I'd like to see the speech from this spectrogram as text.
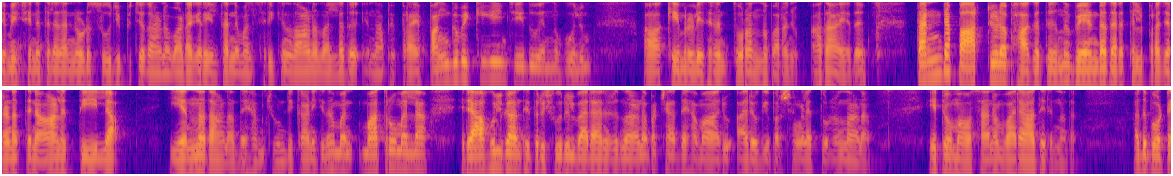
രമേശ് ചെന്നിത്തല തന്നോട് സൂചിപ്പിച്ചതാണ് വടകരയിൽ തന്നെ മത്സരിക്കുന്നതാണ് നല്ലത് എന്ന അഭിപ്രായം പങ്കുവെക്കുകയും ചെയ്തു എന്ന് പോലും കെ. മുരളീധരൻ തുറന്നു പറഞ്ഞു. അതായത് തന്റെ പാർട്ടിയുടെ ഭാഗത്ത് നിന്ന് വേണ്ട തരത്തിൽ പ്രചരണത്തിന് ആളെത്തിയില്ല എന്നതാണ് അദ്ദേഹം ചൂണ്ടിക്കാണിക്കുന്നത്. മാത്രവുമല്ല രാഹുൽ ഗാന്ധി തൃശ്ശൂരിൽ വരാനിരുന്നതാണ് പക്ഷേ അദ്ദേഹം ആരോ ആരോഗ്യ പ്രശ്നങ്ങളെ തുടർന്നാണ് ഏറ്റവും അവസാനം വരാതിരുന്നത്. അതുപോട്ടെ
